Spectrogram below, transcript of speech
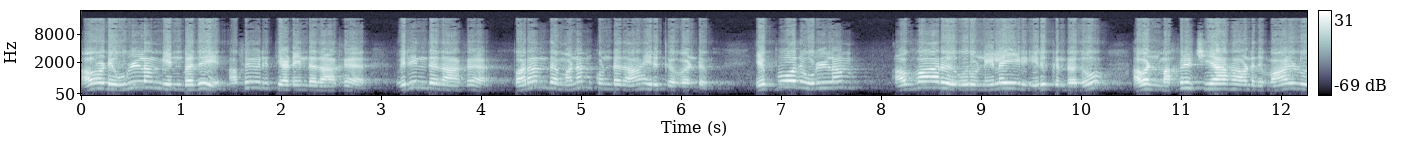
அவனுடைய உள்ளம் என்பது அபிவிருத்தி அடைந்ததாக விரிந்ததாக பரந்த மனம் கொண்டதாக இருக்க வேண்டும். எப்போது உள்ளம் அவ்வாறு ஒரு நிலையில் இருக்கின்றதோ அவன் மகிழ்ச்சியாக அவனது வாழ்வு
